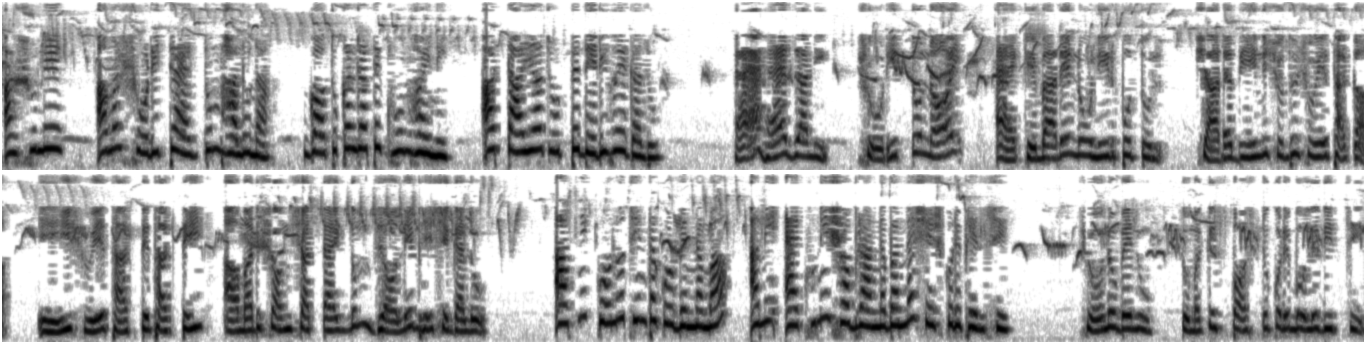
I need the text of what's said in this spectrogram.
আসলে আমার শরীরটা একদম ভালো না। গতকাল রাতে ঘুম হয়নি আর তাই আজ উঠতে দেরি হয়ে গেল। হ্যাঁ হ্যাঁ জানি। শরীর তো নয় একেবারে ননির পুতুল। সারাদিন শুধু শুয়ে থাকা। এই শুয়ে থাকতে থাকতেই আমার সংসারটা একদম জলে ভেসে গেল। আপনি কোনো চিন্তা করবেন না, মা। আমি এখনই সব রান্না বান্না শেষ করে ফেলছি। শোনো, বেলু, তোমাকে স্পষ্ট করে বলে দিচ্ছি,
